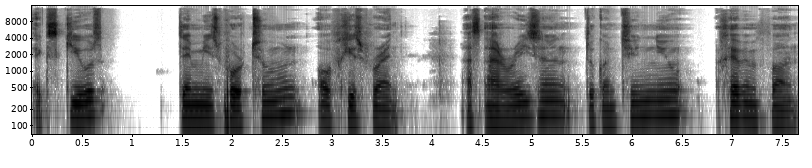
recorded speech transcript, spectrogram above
excuse the misfortune of his friend as a reason to continue having fun.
